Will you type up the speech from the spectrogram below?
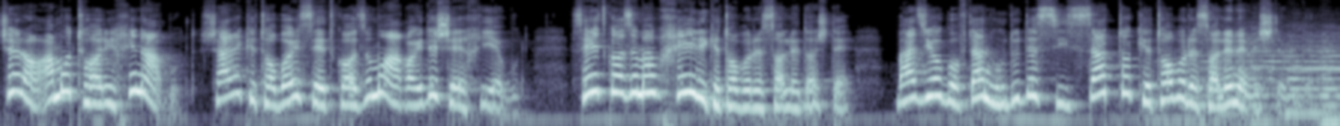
چرا؟ اما تاریخی نبود. شرح کتابای سید کازم و عقاید شیخیه بود. سید کازم هم خیلی کتاب و رساله داشته. بعضیا گفتن حدود 300 تا کتاب و رساله نوشته بوده.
